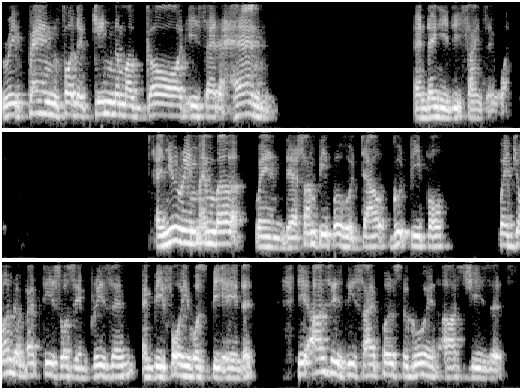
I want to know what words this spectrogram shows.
Repent, for the kingdom of God is at hand. And then he did signs and wonders. And you remember when there are some people who doubt, good people, when John the Baptist was in prison and before he was beheaded, he asked his disciples to go and ask Jesus,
